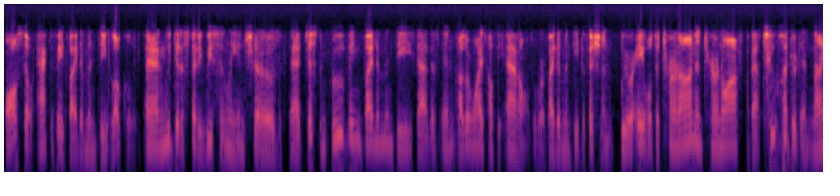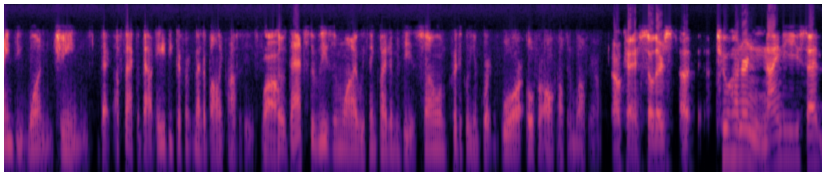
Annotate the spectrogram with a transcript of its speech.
also activate vitamin D locally. And we did a study recently and showed that just improving vitamin D status in otherwise healthy adults who are vitamin D deficient, we were able to turn on and turn off about 291 genes that affect about 80 different metabolic processes. Wow. So that's the reason why we think vitamin D is so critically important for overall health and welfare. Okay, so there's uh, 290, you said,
